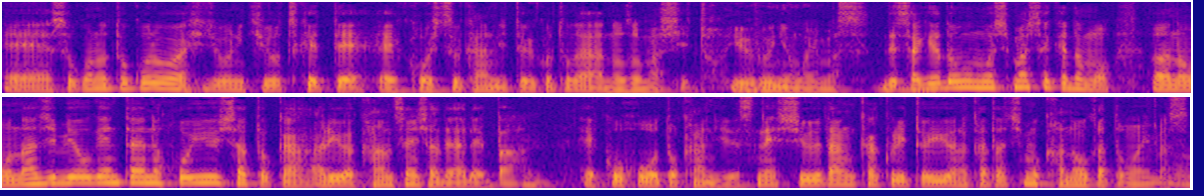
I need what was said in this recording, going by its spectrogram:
えー、そこのところは非常に気をつけて、えー、皇室管理ということが望ましいというふうに思います。で先ほども申しましたけどもあの同じ病原体の保有者とかあるいは感染者であれば、うん、えー、コホート管理ですね集団隔離というような形も可能かと思います。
